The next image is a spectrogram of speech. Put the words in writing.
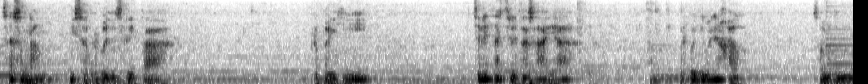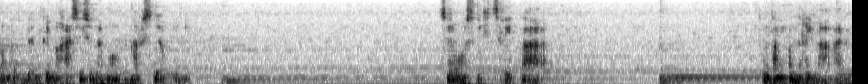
Saya senang bisa berbagi cerita, berbagi cerita-cerita saya, berbagi banyak hal sama teman-teman dan terima kasih sudah mau dengar sejauh ini. Saya mau sedikit cerita tentang penerimaan.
